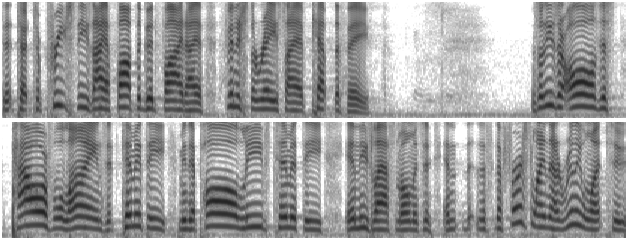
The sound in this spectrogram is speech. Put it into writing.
to, to, to preach these I have fought the good fight, I have finished the race, I have kept the faith. And so these are all just powerful lines that Timothy, I mean, that Paul leaves Timothy in these last moments. And, and the, the first line that I really want to,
